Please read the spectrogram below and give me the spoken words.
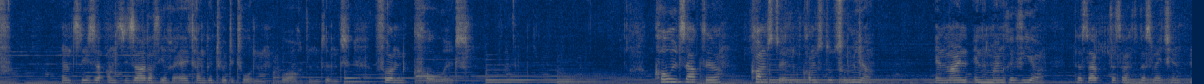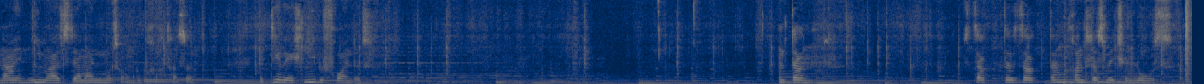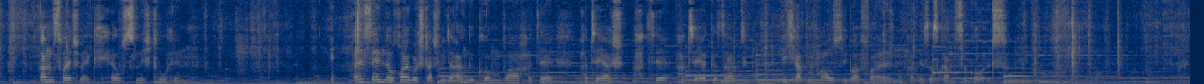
und sie, und sie sah, dass ihre Eltern getötet wurden, worden sind von Cold. Cold sagte, kommst du, in, kommst du zu mir in mein, in mein Revier. Da, sagt, da sagte das Mädchen, nein, niemals, der meine Mutter umgebracht hatte. Mit dir wäre ich nie befreundet. Und dann sagte, sagt, dann rannte das Mädchen los. Ganz weit weg. Er wusste nicht wohin. Als er in der Räuberstadt wieder angekommen war, hatte er hatte er, hatte, hatte er gesagt, ich habe ein Haus überfallen und habe jetzt das ganze Gold.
